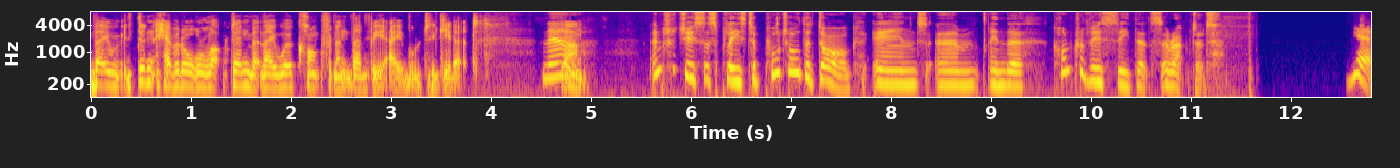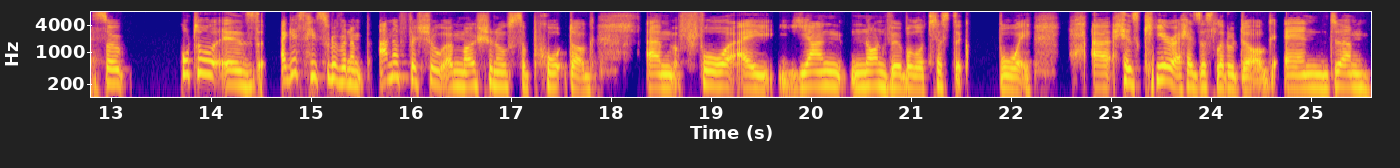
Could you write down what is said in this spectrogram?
they didn't have it all locked in, but they were confident they'd be able to get it. Now, done. Introduce us, please, to Poto the dog and um, in the controversy that's erupted. Yeah, so Poto is, I guess, he's sort of an unofficial emotional support dog um, for a young non-verbal autistic boy. Uh, his Kira has this little dog and um,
